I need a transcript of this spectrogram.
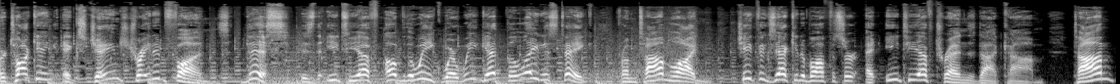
We're talking exchange traded funds. This is the ETF of the week where we get the latest take from Tom Lydon, Chief Executive Officer at ETFtrends.com. Tom,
